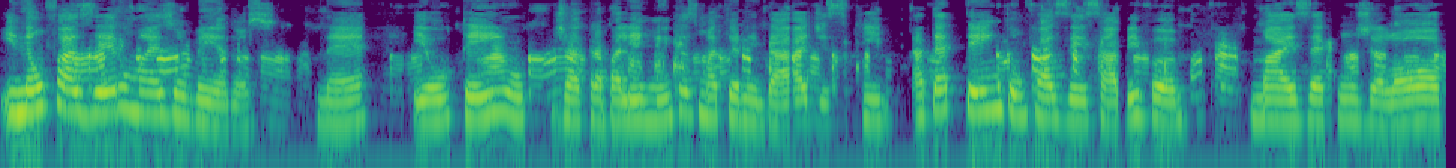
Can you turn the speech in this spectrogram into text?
e não fazer o mais ou menos, né? Eu tenho, já trabalhei em muitas maternidades que até tentam fazer, sabe, Ivan? Mas é com gelox,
